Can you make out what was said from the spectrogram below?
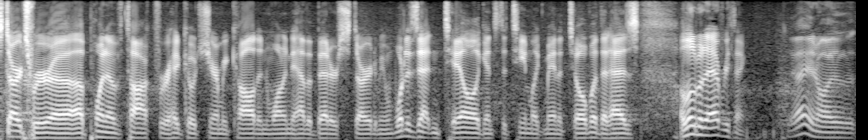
starts were uh, a point of talk for head coach Jeremy Colliton wanting to have a better start. I mean, what does that entail against a team like Manitoba that has a little bit of everything? Yeah, you know,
